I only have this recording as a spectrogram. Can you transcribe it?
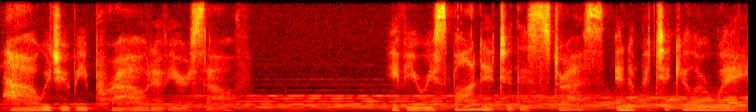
How would you be proud of yourself if you responded to this stress in a particular way?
